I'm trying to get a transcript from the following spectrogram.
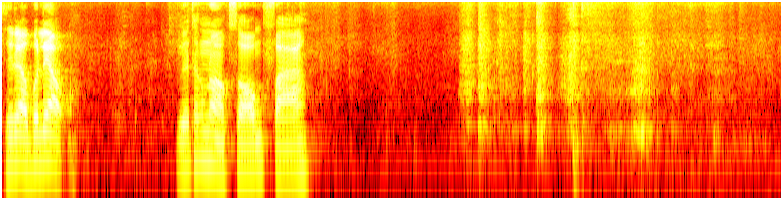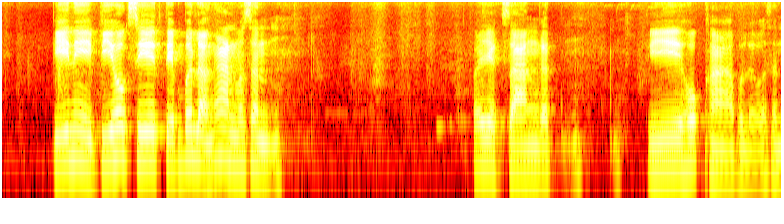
ที่แล้วบ่แล้วเหลือทั้งนอกสองฝาปีนี้ปีหกสี่เต็มเบิดแล้วงานมาสั่นไปอยากสั่งกับปีหกหาพุ่นเลยว่าสั่น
